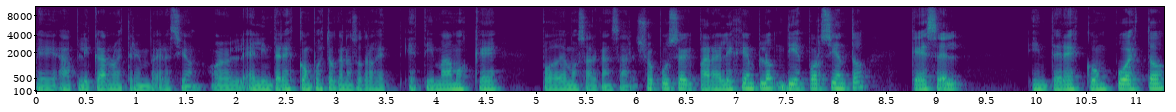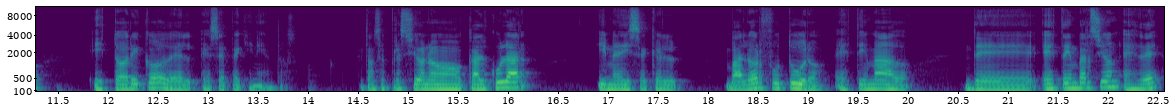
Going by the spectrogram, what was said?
eh, aplicar nuestra inversión o el, interés compuesto que nosotros estimamos que podemos alcanzar. Yo puse para el ejemplo 10%, que es el interés compuesto histórico del SP500. Entonces presiono calcular y me dice que el valor futuro estimado de esta inversión es de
